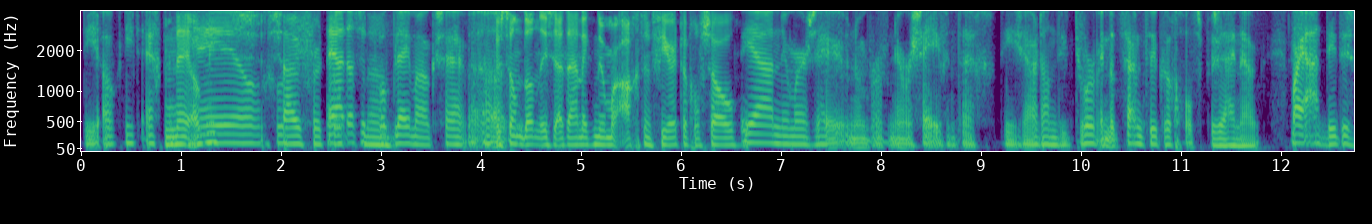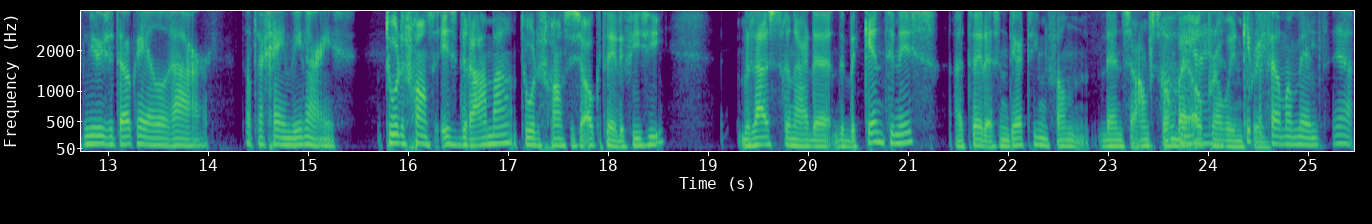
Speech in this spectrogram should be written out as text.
die ook niet echt een Nee, ook heel niet goed... zuiver. Ja, dat is het Nou. probleem ook. Ze, eh, Dus dan, dan is uiteindelijk nummer 48 of zo. Ja, nummer, ze- nummer, nummer 70. Die zou dan die tour winnen. Dat zou natuurlijk een godspe zijn ook. Maar ja, dit is, nu is het ook heel raar dat er geen winnaar is. Tour de France is drama. Tour de France is ook televisie. We luisteren naar de, de bekentenis uit 2013 van Lance Armstrong Oh, bij ja, Oprah ja. Winfrey. Kippenvel moment, ja.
